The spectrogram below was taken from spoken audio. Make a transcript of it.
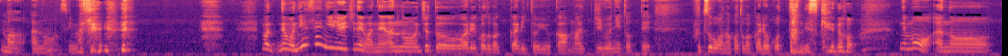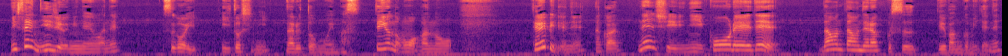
まああのすいません。まあでも2021年はねあのちょっと悪いことばっかりというか、まあ、自分にとって不都合なことばっかり起こったんですけど。でもあの2022年はねすごいいい年になると思います。っていうのもあのテレビでねなんか年始に恒例で「ダウンタウンデラックス」っていう番組でね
